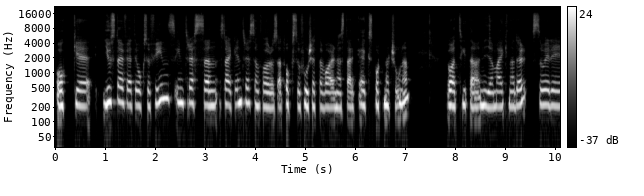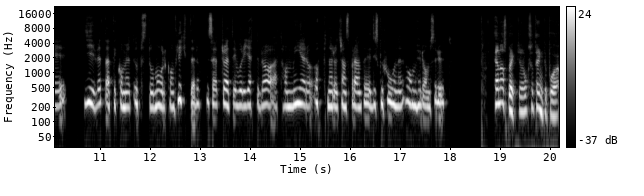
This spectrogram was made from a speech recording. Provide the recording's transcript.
Och eh, just därför att det också finns intressen, starka intressen för oss att också fortsätta vara den här starka exportnationen och att hitta nya marknader, så är det givet att det kommer att uppstå målkonflikter. Så jag tror att det vore jättebra att ha mer och öppnare och transparentare diskussioner om hur de ser ut. En aspekt jag också tänkte på,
